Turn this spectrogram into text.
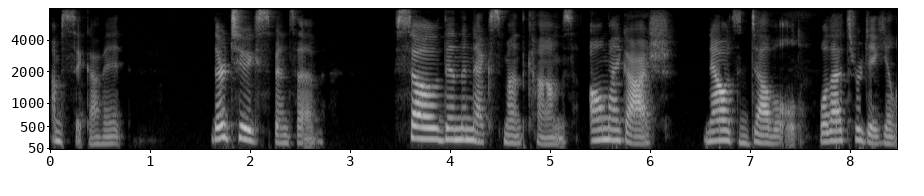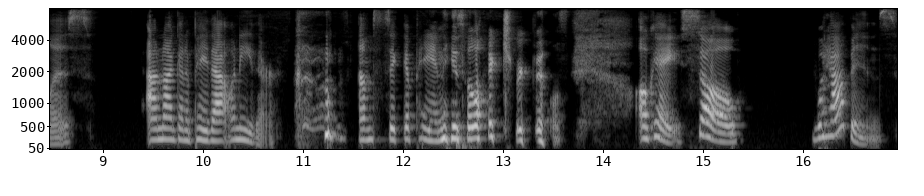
I'm sick of it. They're too expensive. So then the next month comes. Oh my gosh, now it's doubled. Well, that's ridiculous. I'm not going to pay that one either. I'm sick of paying these electric bills. Okay, so what happens?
